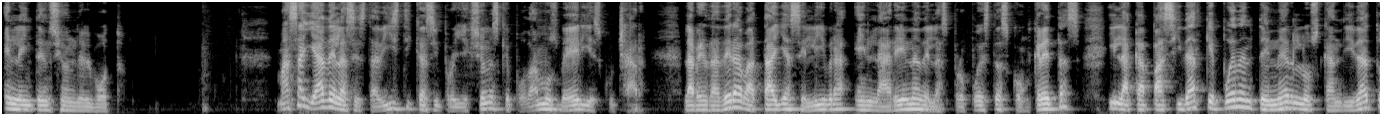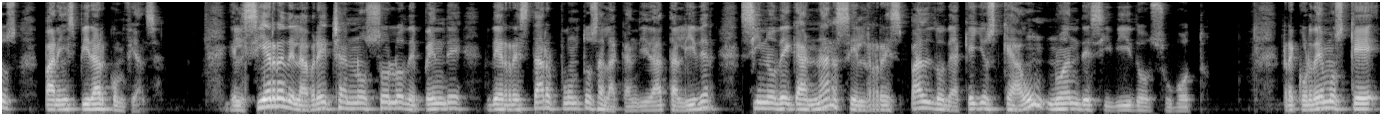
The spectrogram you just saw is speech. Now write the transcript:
en la intención del voto. Más allá de las estadísticas y proyecciones que podamos ver y escuchar, la verdadera batalla se libra en la arena de las propuestas concretas y la capacidad que puedan tener los candidatos para inspirar confianza. El cierre de la brecha no solo depende de restar puntos a la candidata líder, sino de ganarse el respaldo de aquellos que aún no han decidido su voto. Recordemos que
